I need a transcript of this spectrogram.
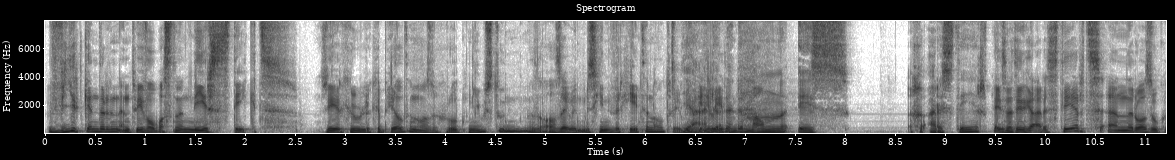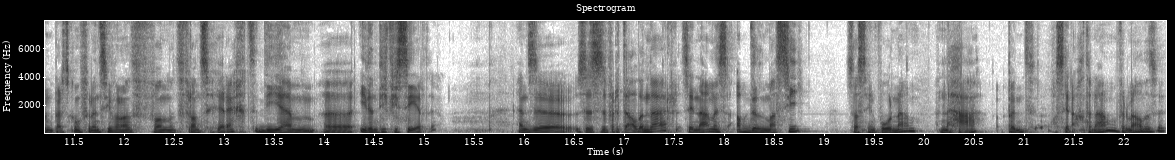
vier kinderen en twee volwassenen neersteekt. Zeer gruwelijke beelden, dat was een groot nieuws toen. Al zijn we het misschien vergeten al, twee ja, weken geleden. En de man is gearresteerd? Hij is meteen gearresteerd en er was ook een persconferentie van het, van het Franse gerecht die hem uh, identificeerde. En ze, ze, ze, vertelden daar, zijn naam is Abdelmassi, dat is zijn voornaam, een H, punt, was zijn achternaam, vermelden ze.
